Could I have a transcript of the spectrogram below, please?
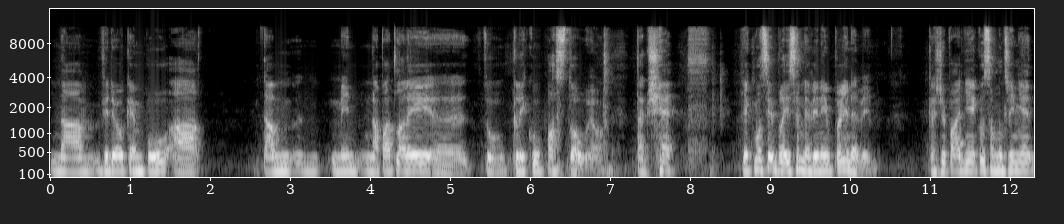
na videokempu a tam mi napatlali e, tu kliku pastou, jo. Takže jak moc je Blaze nevinný, úplně nevím. Každopádně jako samozřejmě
